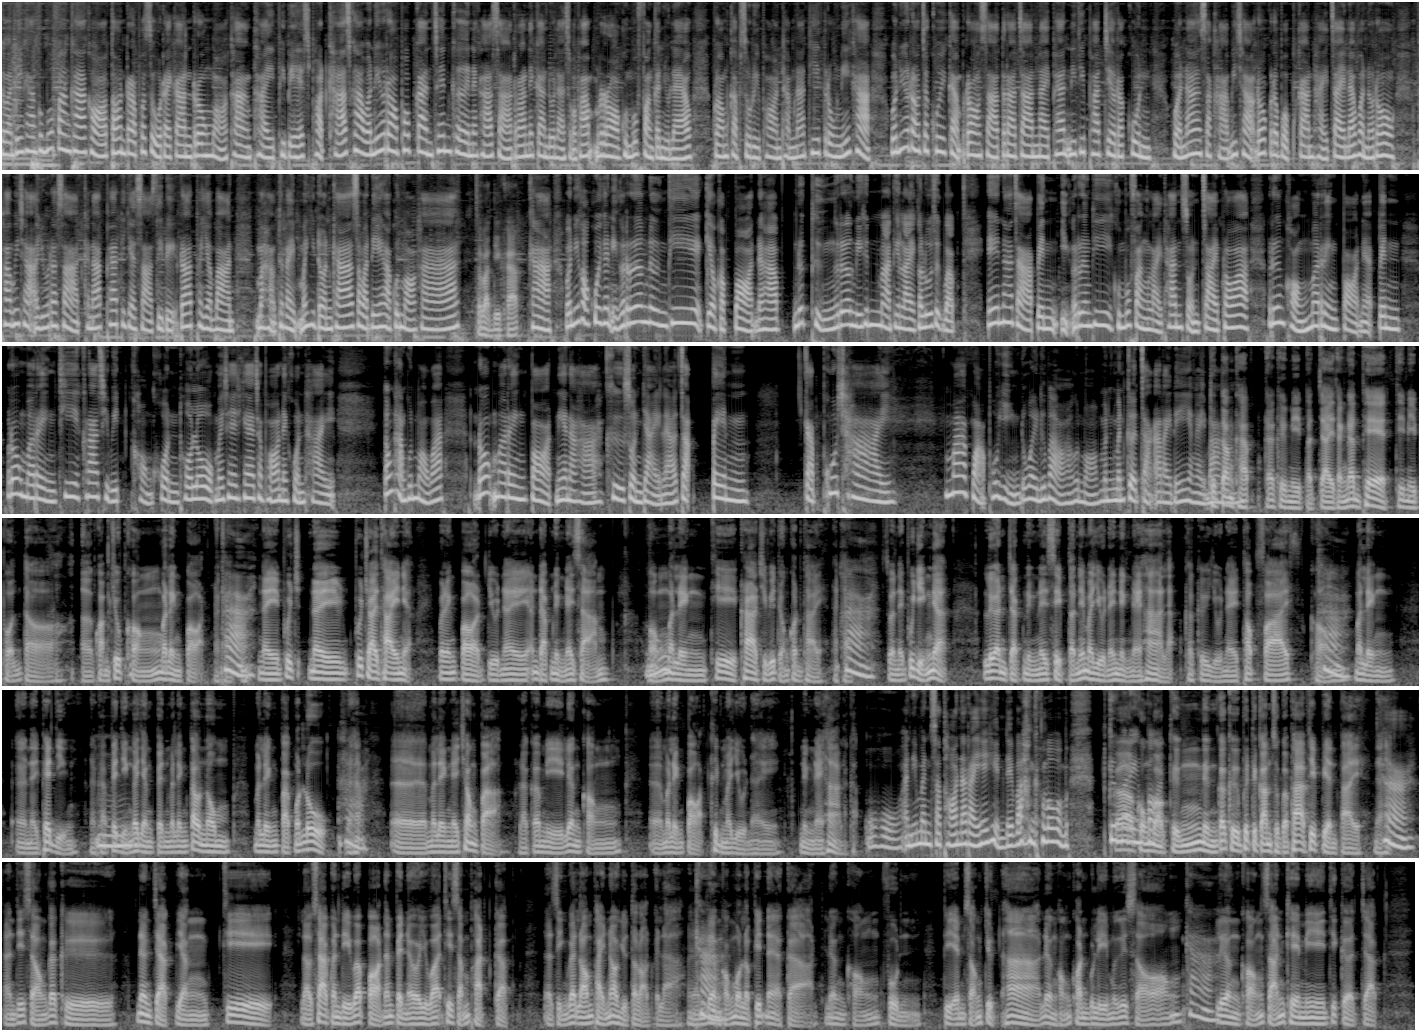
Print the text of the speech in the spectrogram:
สวัสดีค่ะ คุณผู้ฟังค่ะขอต้อนรับเข้าสู่รายการโรงหมอทางไทย PBS Podcast ค่ะ วันนี้เราพบกันเช่นเคยนะคะ สาระในการดูแลสุขภาพรอคุณผู้ฟังกันอยู่แล้ว พร้อมกับสุริพรทำหน้าที่ตรงนี้ค่ะ วันนี้เราจะคุยกับรองศาสตราจารย์นายแพทย์นิติพัฒน์เจรกุล หัวหน้าสาขาวิชาโรคระบบการหายใจและวัณโรค ภาควิชาอายุรศาสตร์คณะแพทยศาสตร์ศิริราชพยาบาล มหาวิทยาลัยมหิดลค่ะ สวัสดีค่ะ คุณหมอค่ะสวัสดีครับค่ะ วันนี้ขอคุยกันอีกเรื่องหนึ่งที่เกี่ยวกับปอดนะคะนึกถึงเรื่องนี้ขึ้นมาทีไรก็รู้สึกแบบเอ๊ะน่าจะเป็นอีกเรื่องที่คุณผู้ฟังหลายท่านสนใจ เพราะว่าเรื่องของมะเร็งปอดเนี่ยเป็นโรคมะเร็งที่ฆ่าชีวิตของคนทั่วโลก ไม่ใช่แค่เฉพาะในคนไทย ต้องถามคุณหมอว่า โรคมะเร็งปอดเนี่ยนะคะ คือส่วนใหญ่แล้วจะเป็นกับผู้ชายมากกว่าผู้หญิงด้วยหรือเปล่าคะคุณหมอ มันมันเกิดจากอะไรได้ยังไงบ้างถูกต้องครับ ก็คือมีปัจจัยทางด้านเพศที่มีผลต่อเอ่อความชุกของมะเร็งปอดนะครัค่ะในผู้ในผู้ชายไทยเนี่ย มะเร็งปอดอยู่ในอันดับหนึ่งในสามของมะเร็งที่ฆ่าชีวิตของคนไทยนะครับค่ะส่วนในผู้หญิงเนี่ยเลื่อนจาก 1 ใน 10 ตอนนี้มาอยู่ใน 1 ใน5แล้วก็คืออยู่ในท็อป 5 ของค่ะมะเร็งเอ่อในเพศหญิงนะครับเพศหญิงก็ยังเป็นมะเร็งเต้านม มะเร็งปากมดลูกนะฮะค่ะเอ่อมะเร็งในช่องปาก แล้วก็มีเรื่องของเอ่อมะเร็งปอดขึ้นมาอยู่ใน1ใน5แล้วครับ โอ้โห อันนี้มันสะท้อนอะไรให้เห็นได้บ้างครับว่าผม คือก็มะเร็งคงปบออดกถึงหนึ่งก็คือพฤติกรรมสุขภาพที่เปลี่ยนไปนะฮะค่ะอันที่สองก็คือเนื่องจากอย่างที่เราทราบกันดีว่าปอดนั้นเป็นอวัยวะที่สัมผัสกับเอ่อสิ่งแวดล้อมภายนอกอยู่ตลอดเวลาเพราะฉะนั้นค่ะเรื่องของมลพิษในอากาศ เรื่องของฝุ่น PM 2.5 เรื่องของควันบุหรี่มือสองค่ะเรื่องของสารเคมีที่เกิดจาก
